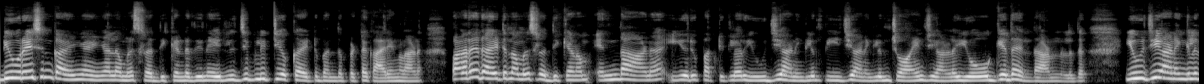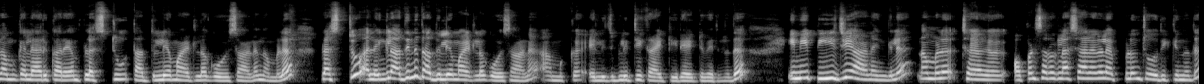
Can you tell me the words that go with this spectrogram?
ഡ്യൂറേഷൻ കഴിഞ്ഞു കഴിഞ്ഞാൽ നമ്മൾ ശ്രദ്ധിക്കേണ്ടത് ഇതിന് എലിജിബിലിറ്റി ഒക്കെ ആയിട്ട് ബന്ധപ്പെട്ട കാര്യങ്ങളാണ്. വളരെ ഇതായിട്ട് നമ്മൾ ശ്രദ്ധിക്കണം എന്താണ് ഈ ഒരു പർട്ടിക്കുലർ യു ജി ആണെങ്കിലും പി ജി ആണെങ്കിലും ജോയിൻ ചെയ്യാനുള്ള യോഗ്യത എന്താണെന്നുള്ളത്. യു ജി ആണെങ്കിൽ നമുക്ക് എല്ലാവർക്കും അറിയാം പ്ലസ് ടു തതുല്യമായിട്ടുള്ള കോഴ്സാണ് നമ്മൾ പ്ലസ് ടു അല്ലെങ്കിൽ അതിന് തതുല്യമായിട്ടുള്ള കോഴ്സാണ് നമുക്ക് എലിജിബിലിറ്റി ക്രൈറ്റീരിയ ആയിട്ട് വരുന്നത്. ഇനി പി ജി ആണെങ്കിൽ നമ്മൾ ഓപ്പൺ സർവകലാശാലകൾ എപ്പോഴും ചോദിക്കുന്നത്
